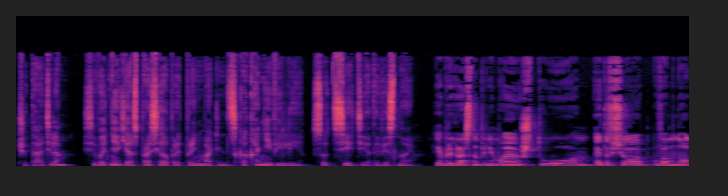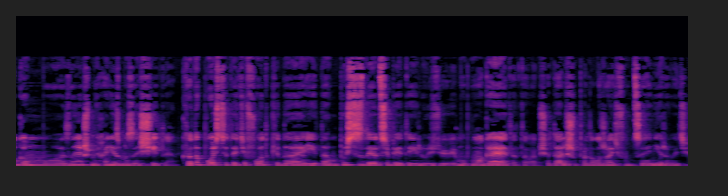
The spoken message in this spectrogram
читателям. Сегодня я спросила предпринимательниц, как они вели соцсети этой весной. Я прекрасно понимаю, что это все во многом, знаешь, механизмы защиты. Кто-то постит эти фотки, да, и там пусть создает себе эту иллюзию, ему помогает это вообще дальше продолжать функционировать.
